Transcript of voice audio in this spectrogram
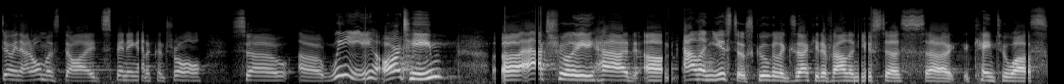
doing that, almost died, spinning out of control. So uh, we, our team, uh, actually had um, Alan Eustace, Google executive Alan Eustace, uh, came to us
